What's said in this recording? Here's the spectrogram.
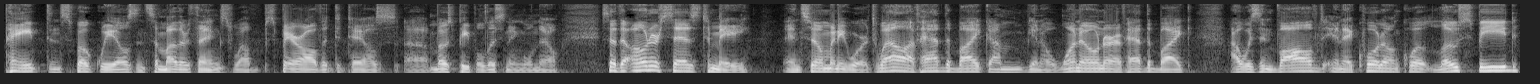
paint and spoke wheels and some other things. Well, spare all the details. Uh, most people listening will know. So the owner says to me in so many words, Well, I've had the bike. I'm, you know, one owner. I've had the bike. I was involved in a quote unquote low speed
